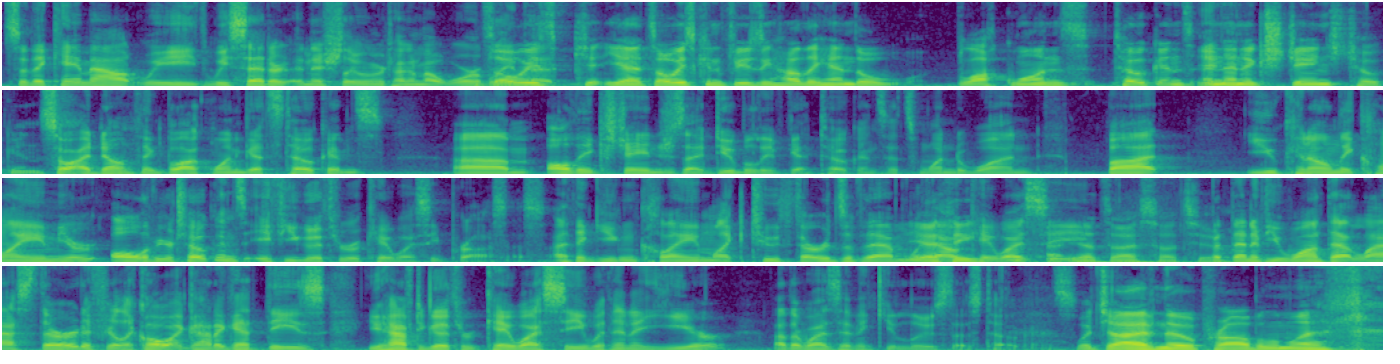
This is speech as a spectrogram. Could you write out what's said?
so. They came out. We we said initially when we were talking about Worbli. It's always that- yeah, it's always confusing how they handle Block One's tokens and then exchange tokens. So I don't think Block One gets tokens. Um, all the exchanges I do believe get tokens. It's one to one, but you can only claim your all of your tokens if you go through a KYC process. I think you can claim like two thirds of them yeah, without think KYC. That's what I saw too. But then if you want that last third, if you're like, oh, I got to get these, you have to go through KYC within a year. Otherwise, I think you lose those tokens. which I have no problem with.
